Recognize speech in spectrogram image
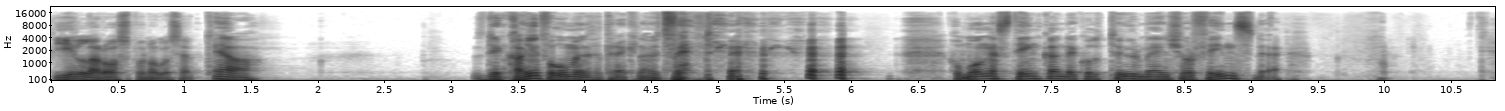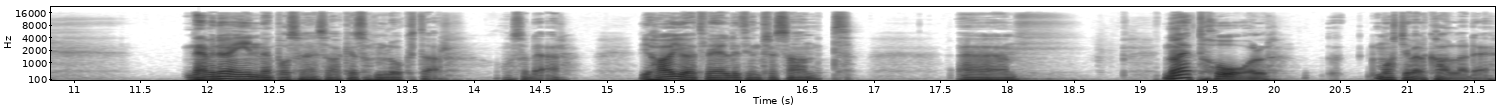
gillar oss på något sätt. Ja. Det kan ju inte vara omöjligt att räkna ut vem det är. Hur många stinkande kulturmänniskor finns det? När vi nu är inne på så här saker som luktar och sådär. Jag har ju ett väldigt intressant... Uh, Nå ett hål, måste jag väl kalla det.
